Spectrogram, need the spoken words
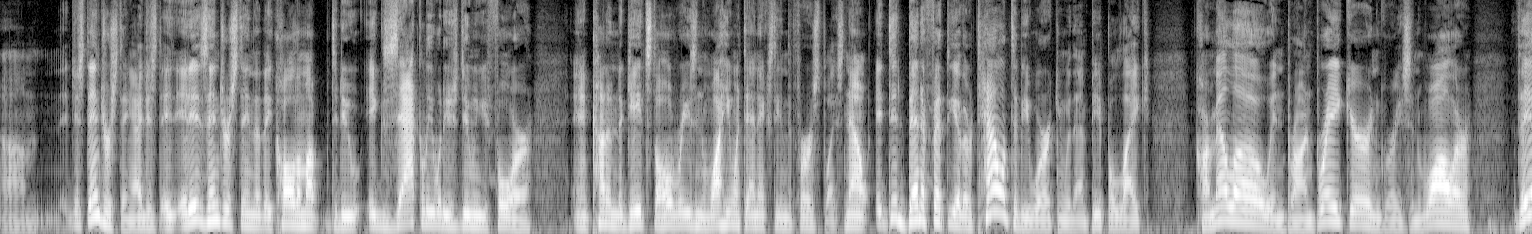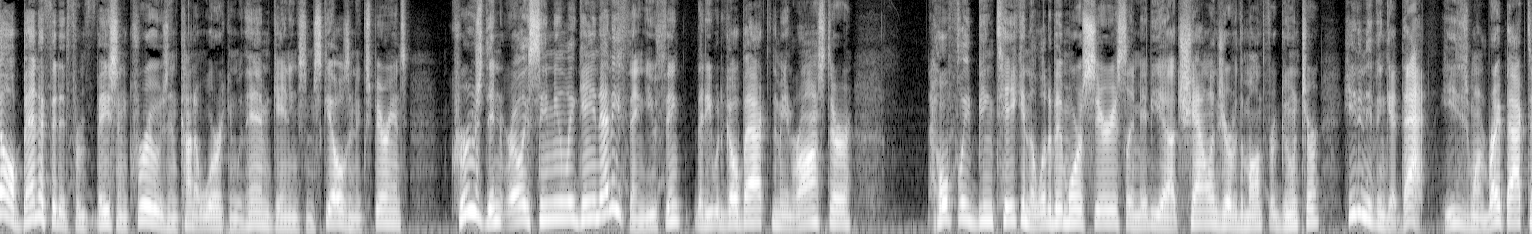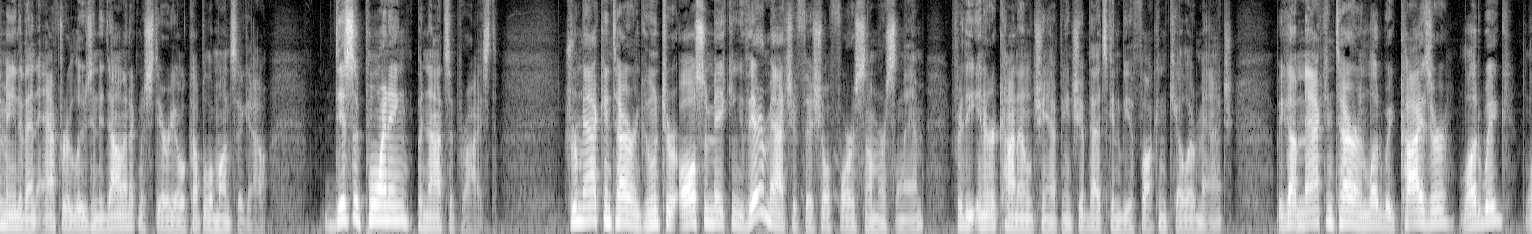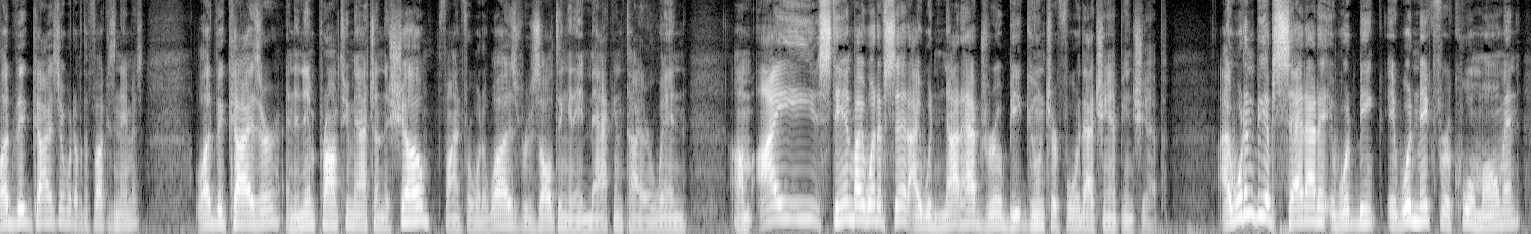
Um, just interesting. I just it, it is interesting that they called him up to do exactly what he was doing before, and kind of negates the whole reason why he went to NXT in the first place. Now it did benefit the other talent to be working with them. People like Carmelo and Bron Breakker and Grayson Waller. They all benefited from facing Crews and kind of working with him, gaining some skills and experience. Crews didn't really seemingly gain anything. You think that he would go back to the main roster, hopefully being taken a little bit more seriously, maybe a challenger of the month for Gunther. He didn't even get that. He just went right back to main event after losing to Dominik Mysterio a couple of months ago. Disappointing, but not surprised. Drew McIntyre and Gunther also making their match official for SummerSlam for the Intercontinental Championship. That's going to be a fucking killer match. We got McIntyre and Ludwig Kaiser, Ludwig, Ludwig Kaiser, whatever the fuck his name is. Ludwig Kaiser and an impromptu match on the show, fine for what it was, resulting in a McIntyre win. Um, I stand by what I've said. I would not have Drew beat Gunther for that championship. I wouldn't be upset at it. It would be it would make for a cool moment.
